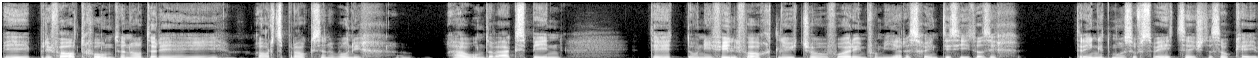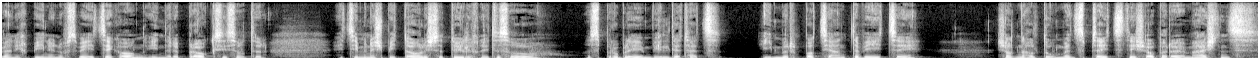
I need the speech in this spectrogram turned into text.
bei Privatkunden oder in Arztpraxen, wo ich auch unterwegs bin, dort tue ich vielfach die Leute schon vorher informieren. Es könnte sein, dass ich dringend muss aufs WC. Ist das okay, wenn ich bei ihnen aufs WC gehe? In einer Praxis oder jetzt in einem Spital ist das natürlich nicht so ein Problem, weil dort hat es immer Patienten-WC. Ist halt, halt dumm, wenn es besetzt ist, aber äh, meistens,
